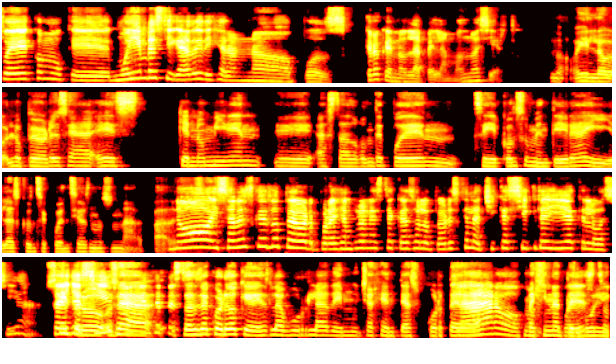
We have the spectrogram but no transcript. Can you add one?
fue como que muy investigado y dijeron, no, pues creo que nos la pelamos, no es cierto. No, y lo, lo peor, o sea, es que no miden eh, hasta dónde pueden seguir con su mentira y las consecuencias no son nada padres. No, y ¿sabes qué es lo peor? Por ejemplo, en este caso, lo peor es que la chica sí creía que lo hacía. O sea, sí, ella pero, sí. O sea, ¿estás de acuerdo que es la burla de mucha gente a su corta edad? Claro. Imagínate el bullying,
